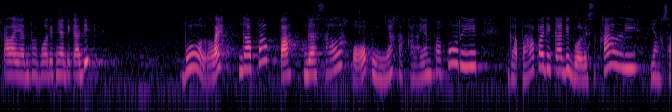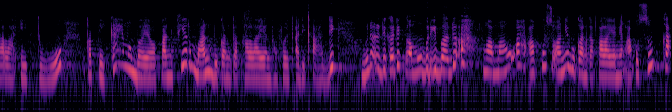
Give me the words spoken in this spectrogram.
kakak layan favoritnya adik-adik? Boleh, nggak apa-apa, nggak salah kok punya kakak layan favorit. Nggak apa-apa adik-adik, boleh sekali. Yang salah itu ketika yang membawakan firman bukan kakak layan favorit adik-adik, kemudian adik-adik nggak mau beribadah, ah nggak mau ah aku soalnya bukan kakak layan yang aku suka.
